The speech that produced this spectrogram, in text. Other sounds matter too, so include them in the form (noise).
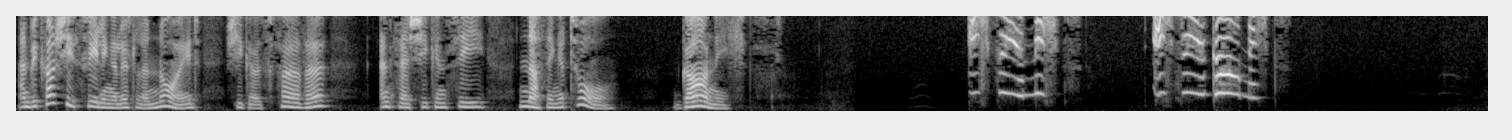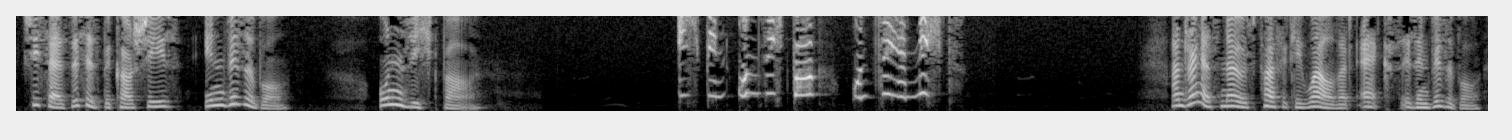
And because she's feeling a little annoyed, she goes further and says she can see nothing at all. Gar nichts. Ich sehe nichts. Ich sehe gar nichts. She says this is because she's invisible. Unsichtbar. Ich bin unsichtbar und sehe nichts. Andreas knows perfectly well that X is invisible,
